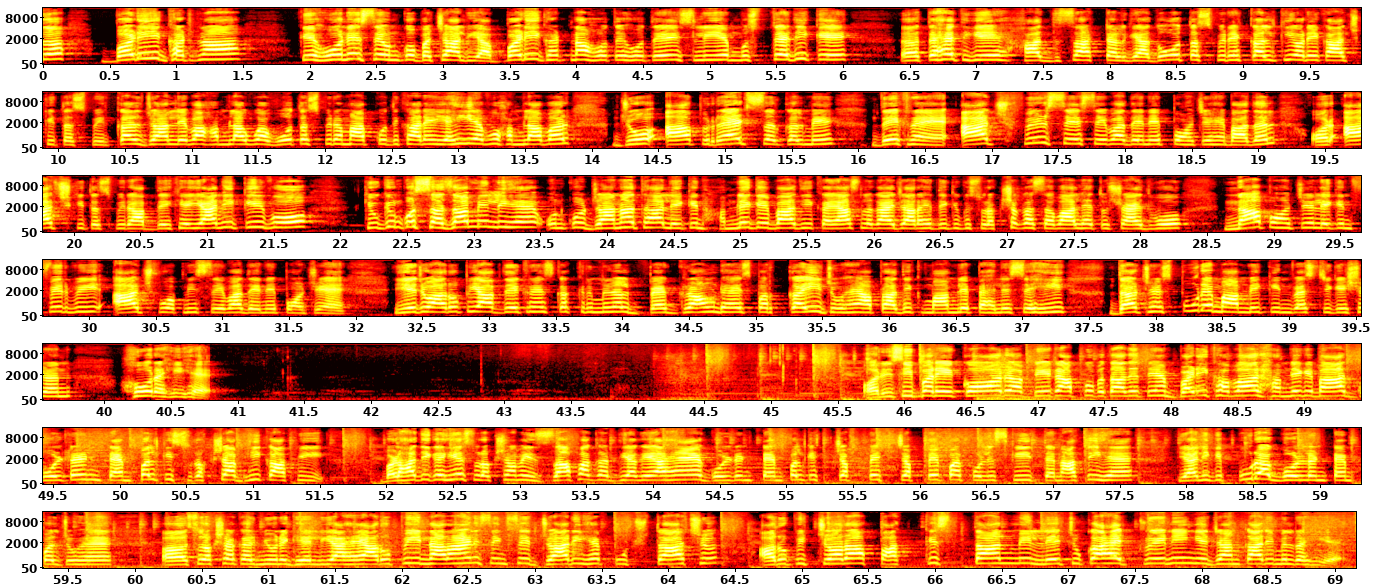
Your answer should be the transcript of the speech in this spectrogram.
बड़ी घटना के होने से उनको बचा लिया। बड़ी घटना होते होते इसलिए मुस्तैदी के तहत ये हादसा टल गया। दो तस्वीरें कल की और एक आज की तस्वीर। कल जानलेवा हमला हुआ, वो तस्वीर हम आपको दिखा रहे हैं। यही है वो हमलावर जो आप रेड सर्कल में देख रहे हैं। आज फिर से सेवा देने पहुँचे हैं बादल और आज की तस्वीर आप देखिए। यानी कि वो क्योंकि उनको सजा मिली है, उनको जाना था, लेकिन हमले के बाद ये कयास लगाए जा रहे थे क्योंकि सुरक्षा का सवाल है तो शायद वो ना पहुँचे, लेकिन फिर भी आज वो अपनी सेवा देने पहुँचे हैं। ये जो आरोपी आप देख रहे हैं, इसका क्रिमिनल बैकग्राउंड है, इस पर कई जो है आपराधिक मामले पहले से ही दर्ज हैं। इस पूरे मामले की इन्वेस्टिगेशन हो रही है। और इसी पर एक और अपडेट आपको बता देते हैं। बड़ी खबर, हमले के बाद गोल्डन टेंपल की सुरक्षा भी काफ़ी बढ़ा दी गई है, सुरक्षा में इजाफा कर दिया गया है। गोल्डन टेंपल के चप्पे चप्पे पर पुलिस की तैनाती है। यानी कि पूरा गोल्डन टेंपल जो है सुरक्षा कर्मियों ने घेर लिया है। आरोपी नारायण सिंह से जारी है पूछताछ। आरोपी चौरा पाकिस्तान में ले चुका है ट्रेनिंग। ये जानकारी मिल रही है।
